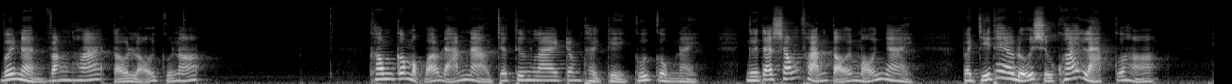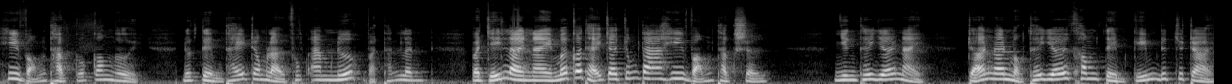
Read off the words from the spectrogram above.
với nền văn hóa tội lỗi của nó. Không có một bảo đảm nào cho tương lai trong thời kỳ cuối cùng này. Người ta sống phạm tội mỗi ngày và chỉ theo đuổi sự khoái lạc của họ. Hy vọng thật của con người được tìm thấy trong lời phúc âm nước và thánh linh và chỉ lời này mới có thể cho chúng ta hy vọng thật sự. Nhưng thế giới này trở nên một thế giới không tìm kiếm Đức Chúa Trời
